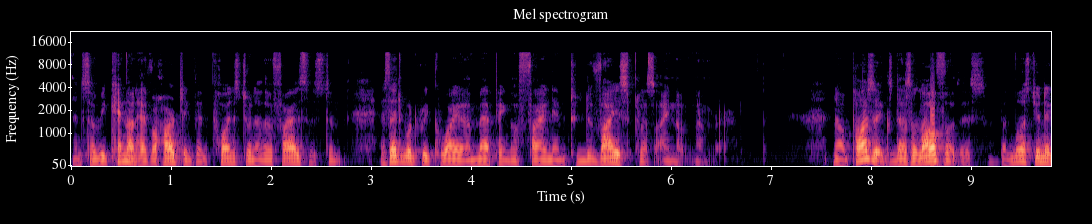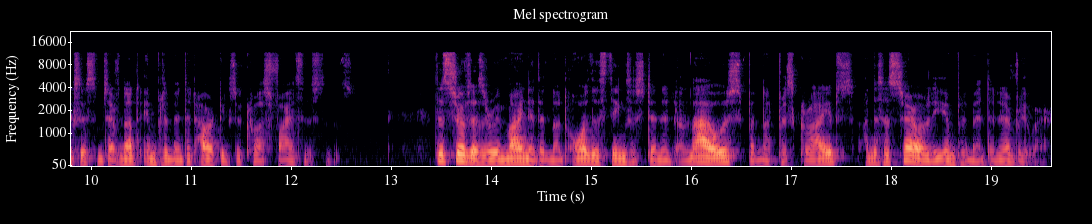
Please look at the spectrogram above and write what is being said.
and so we cannot have a hard link that points to another file system, as that would require a mapping of file name to device plus inode number. Now POSIX does allow for this, but most Unix systems have not implemented hard links across file systems. This serves as a reminder that not all the things a standard allows, but not prescribes, are necessarily implemented everywhere.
